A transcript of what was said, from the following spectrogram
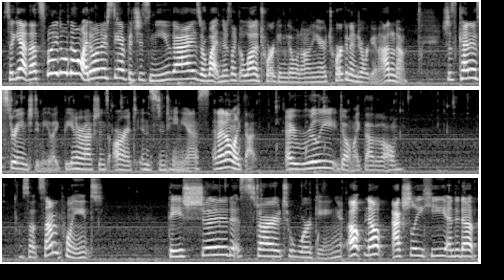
So yeah, that's what I don't know. I don't understand if it's just me, you guys, or what. And there's like a lot of twerking going on here. Twerking and jorging. I don't know. It's just kind of strange to me. Like the interactions aren't instantaneous. And I don't like that. I really don't like that at all. So at some point, they should start working. Oh, nope. Actually, he ended up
